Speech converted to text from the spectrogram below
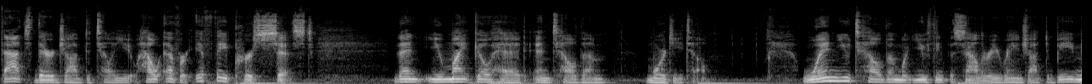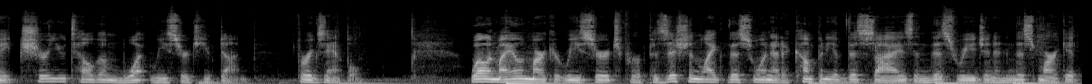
That's their job to tell you. However, if they persist, then you might go ahead and tell them more detail. When you tell them what you think the salary range ought to be, make sure you tell them what research you've done. For example, well, in my own market research for a position like this one at a company of this size in this region and in this market,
